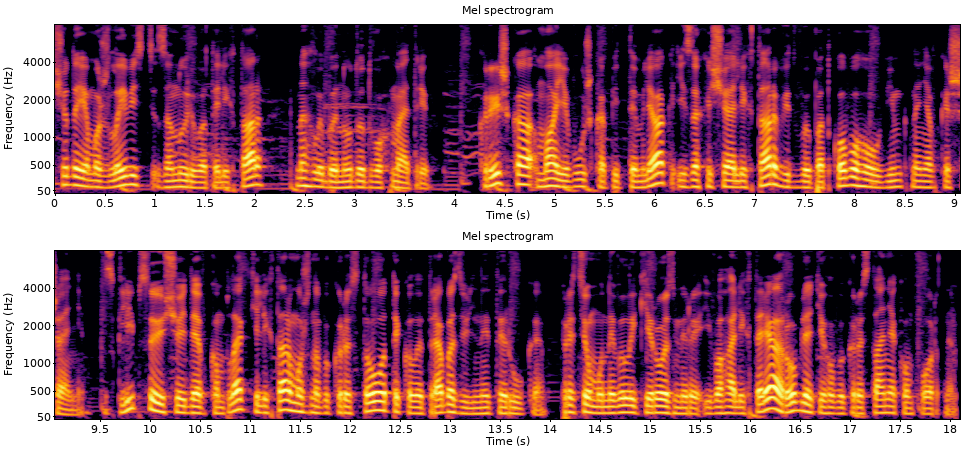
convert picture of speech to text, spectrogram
що дає можливість занурювати ліхтар на глибину до 2 метрів. Кришка має вушка під темляк і захищає ліхтар від випадкового увімкнення в кишені. З кліпсою, що йде в комплекті, ліхтар можна використовувати, коли треба звільнити руки. При цьому невеликі розміри і вага ліхтаря роблять його використання комфортним.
